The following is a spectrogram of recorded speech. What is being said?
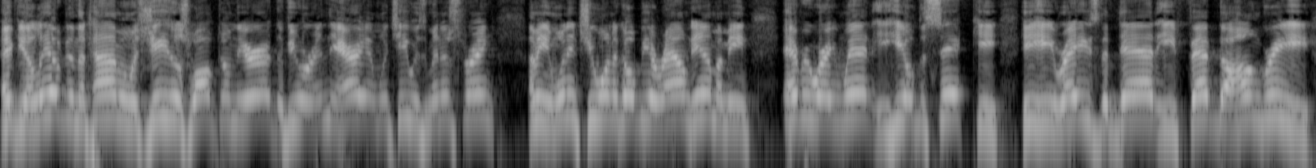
If you lived in the time in which Jesus walked on the earth, if you were in the area in which he was ministering, I mean, wouldn't you want to go be around him? I mean, everywhere he went, he healed the sick, he, he, he raised the dead, he fed the hungry, he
